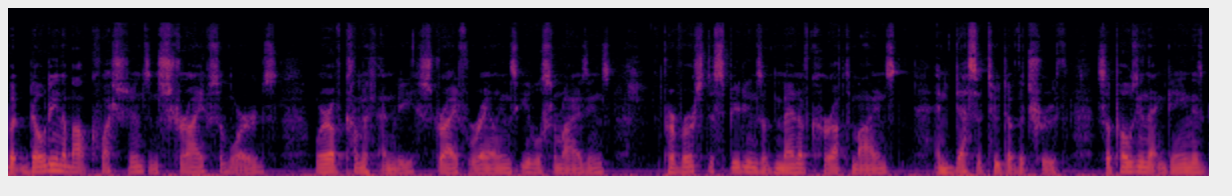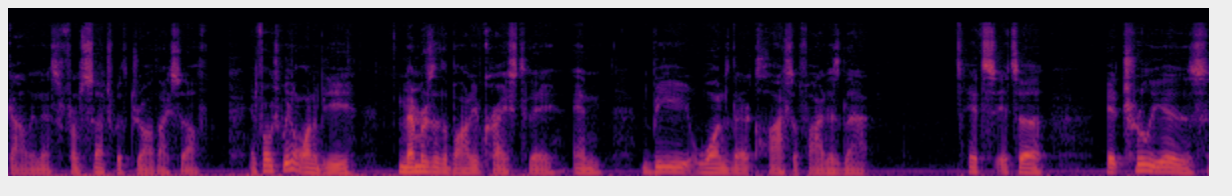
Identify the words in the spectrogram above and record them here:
but doting about questions and strifes of words, whereof cometh envy, strife, railings, evil surmisings, perverse disputings of men of corrupt minds, and destitute of the truth, supposing that gain is godliness, from such withdraw thyself. And folks, we don't want to be members of the body of Christ today and be ones that are classified as that. It's it's a it truly is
